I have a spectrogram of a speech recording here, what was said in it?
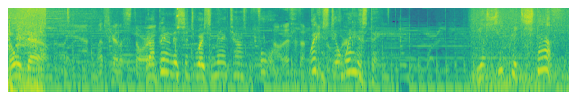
Know it down. Oh yeah, let's hear the story. But I've been in this situation many times before. Oh, this is a we can still work. win this thing. Your secret stuff.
